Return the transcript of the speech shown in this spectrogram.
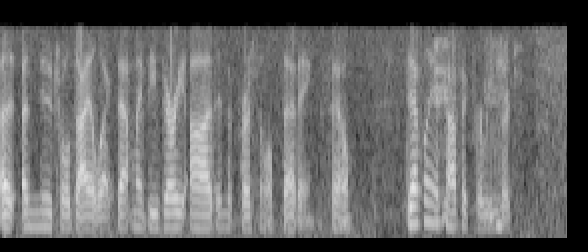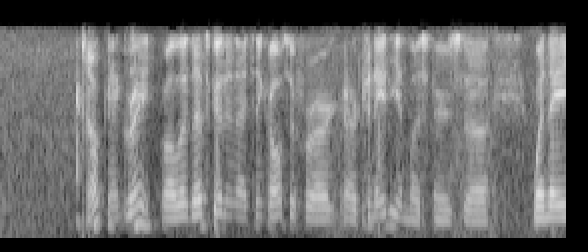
a, a neutral dialect. That might be very odd in the personal setting. So definitely a topic for research. Okay great. Well that's good and i think also for our, our canadian listeners uh, when they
